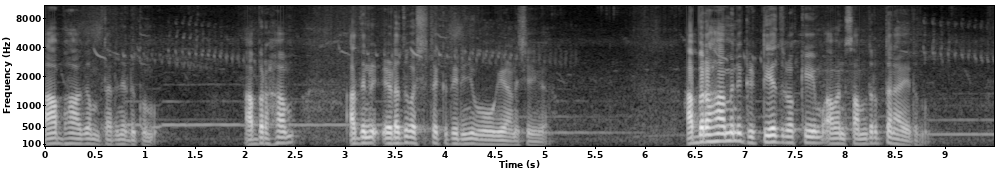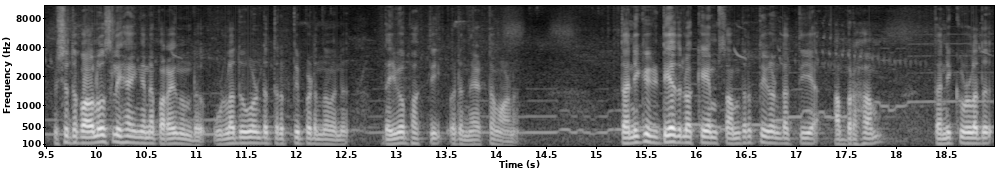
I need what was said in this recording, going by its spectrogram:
ആ ഭാഗം തിരഞ്ഞെടുക്കുന്നു. അബ്രഹാം അതിന് ഇടതുവശത്തേക്ക് തിരിഞ്ഞു പോവുകയാണ് ചെയ്യുക. അബ്രഹാമിന് കിട്ടിയതിലൊക്കെയും അവൻ സംതൃപ്തനായിരുന്നു. വിശുദ്ധ പൗലോസ്ലിഹ ഇങ്ങനെ പറയുന്നുണ്ട് ഉള്ളതുകൊണ്ട് തൃപ്തിപ്പെടുന്നവന് ദൈവഭക്തി ഒരു നേട്ടമാണ്. തനിക്ക് കിട്ടിയതിലൊക്കെയും സംതൃപ്തി കണ്ടെത്തിയ അബ്രഹാം തനിക്കുള്ളത്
